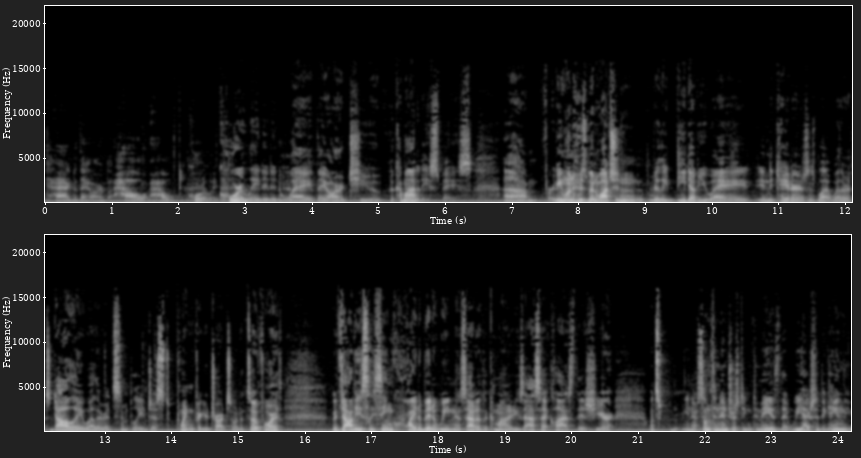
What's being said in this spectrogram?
tagged they are, but how how Correlated. correlated in a way they are to the commodity space. Um, for anyone who's been watching really DWA indicators, as what whether it's DALI, whether it's simply just point and figure charts, so on and so forth, we've obviously seen quite a bit of weakness out of the commodities asset class this year. What's you know something interesting to me is that we actually began the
